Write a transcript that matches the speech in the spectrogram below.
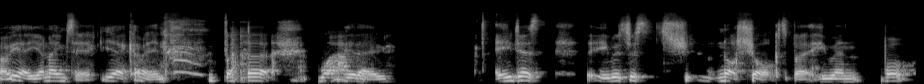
"Oh yeah, your name's here. Yeah, come in." but What you know, he just he was just sh- not shocked, but he went, "Well,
